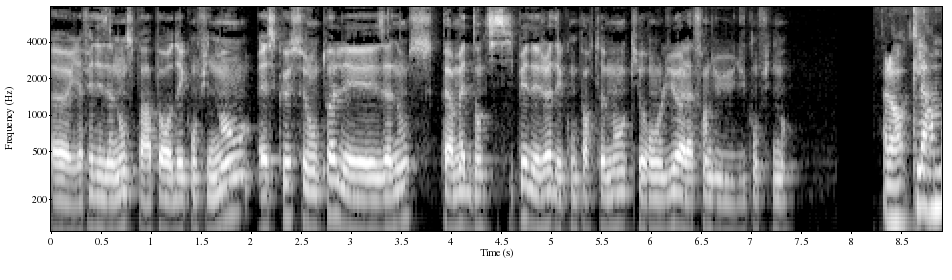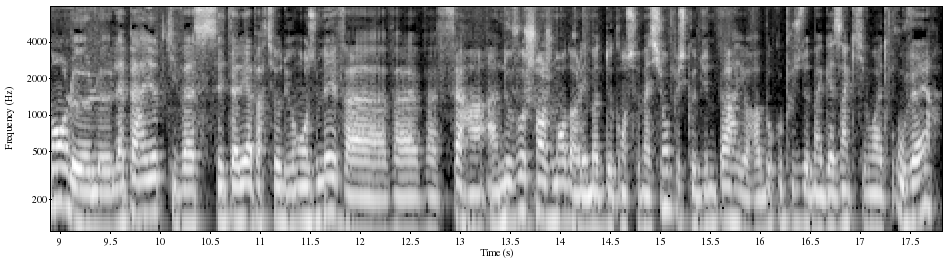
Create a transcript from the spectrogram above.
Euh, il a fait des annonces par rapport au déconfinement. Est-ce que selon toi, les annonces permettent d'anticiper déjà des comportements qui auront lieu à la fin du confinement? Alors clairement, la période qui va s'étaler à partir du 11 mai va, faire un, un, nouveau changement dans les modes de consommation, puisque d'une part, il y aura beaucoup plus de magasins qui vont être ouverts,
